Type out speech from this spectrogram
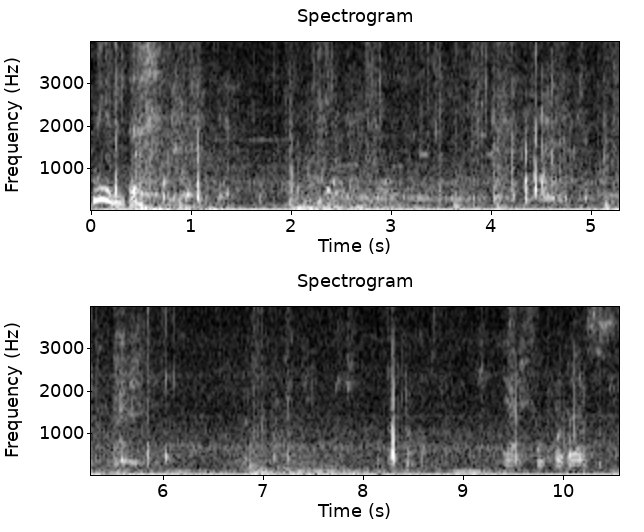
Need the- Yeah, come for this.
